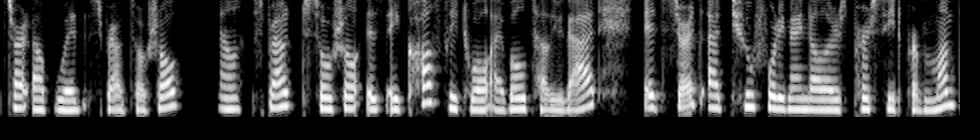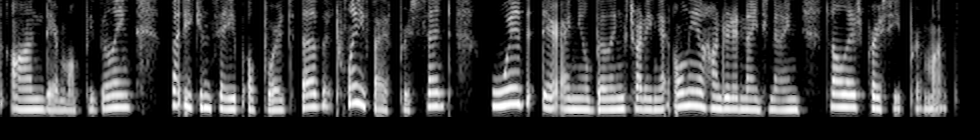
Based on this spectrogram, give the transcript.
start up with Sprout Social. Now, Sprout Social is a costly tool, I will tell you that. It starts at $249 per seat per month on their monthly billing, but you can save upwards of 25% with their annual billing starting at only $199 per seat per month.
